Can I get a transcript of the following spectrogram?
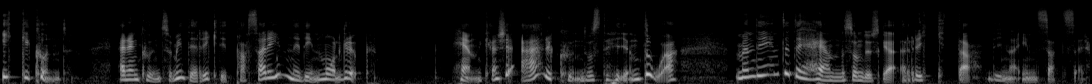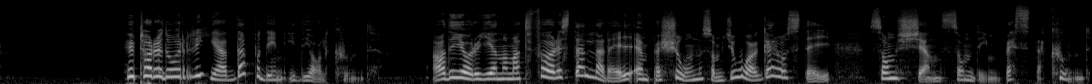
icke-kund är en kund som inte riktigt passar in i din målgrupp. Hen kanske är kund hos dig ändå, men det är inte till hen som du ska rikta dina insatser. Hur tar du då reda på din idealkund? Ja, det gör du genom att föreställa dig en person som yogar hos dig som känns som din bästa kund.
